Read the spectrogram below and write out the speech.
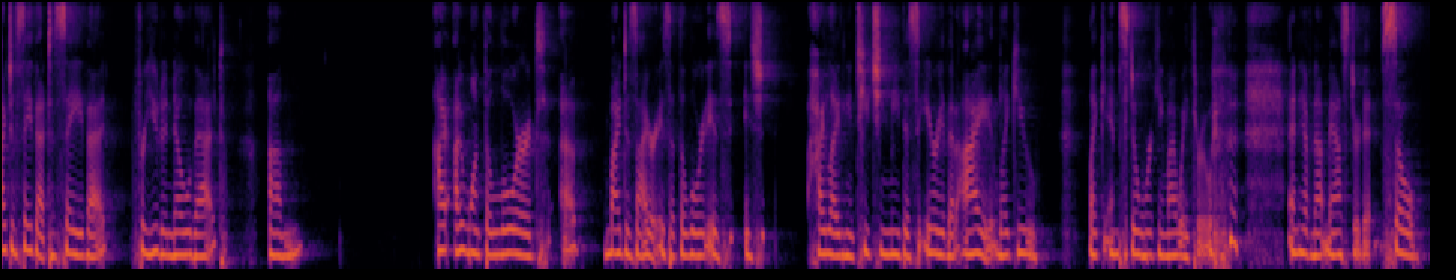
i just say that to say that for you to know that um, I, I want the lord uh, my desire is that the Lord is is highlighting and teaching me this area that I, like you, like am still working my way through and have not mastered it. So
